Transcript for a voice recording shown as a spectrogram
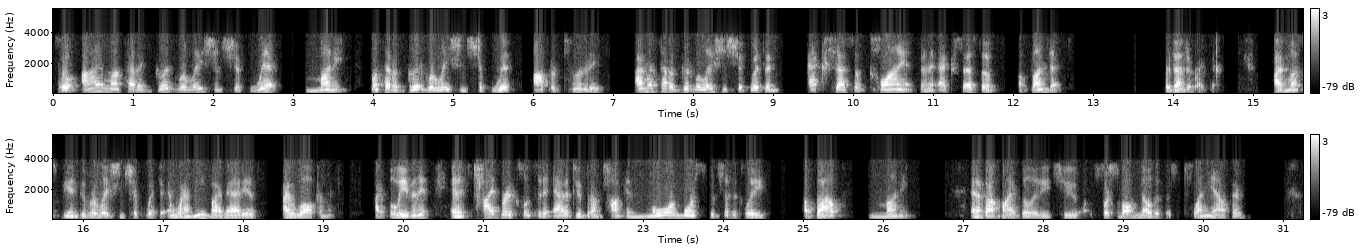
So I must have a good relationship with money, must have a good relationship with opportunity. I must have a good relationship with an excess of clients and an excess of abundance. Redundant right there. I must be in good relationship with it. And what I mean by that is I welcome it. I believe in it. And it's tied very closely to the attitude, but I'm talking more and more specifically about money and about my ability to, first of all, know that there's plenty out there,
